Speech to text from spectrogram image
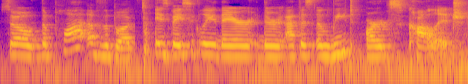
So the plot of the book is basically they're they're at this elite arts college.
